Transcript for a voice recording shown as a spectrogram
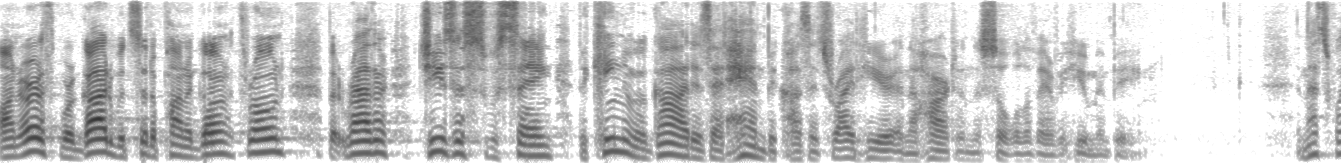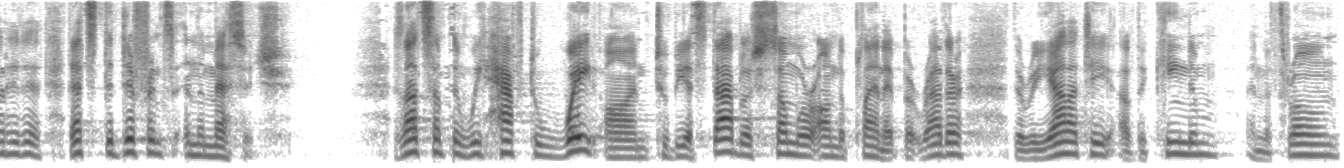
on earth where God would sit upon a throne, but rather, Jesus was saying, The kingdom of God is at hand because it's right here in the heart and the soul of every human being. And that's what it is. That's the difference in the message. It's not something we have to wait on to be established somewhere on the planet, but rather the reality of the kingdom and the throne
